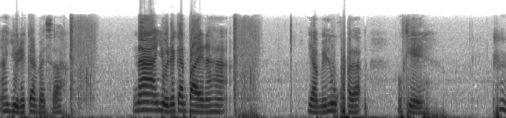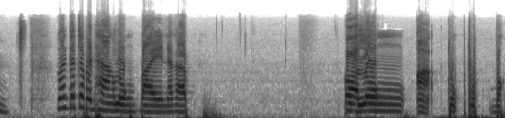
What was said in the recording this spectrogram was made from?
อะอยู่ด้วยกันไปซะหน่าอยู่ด้วยกันไปนะฮะ อย่ามีลูกพอละ โอเคมันก็จะเป็นทางลงไปนะครับ ก่อนลง อะทุบทุบบล็อก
